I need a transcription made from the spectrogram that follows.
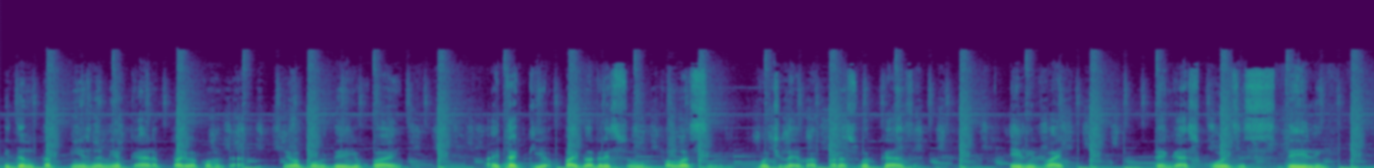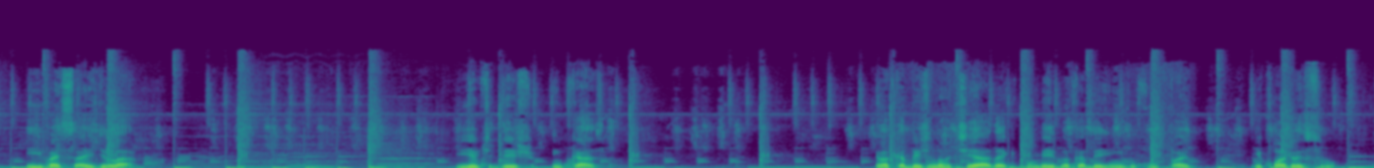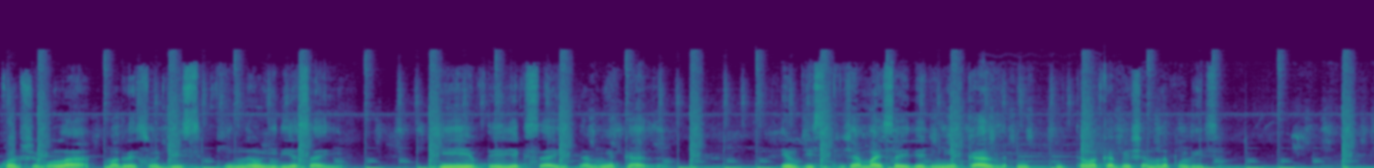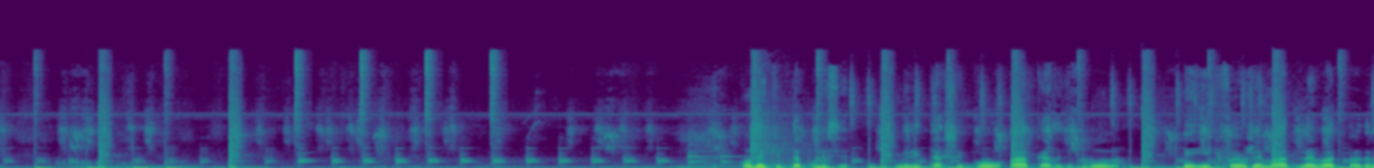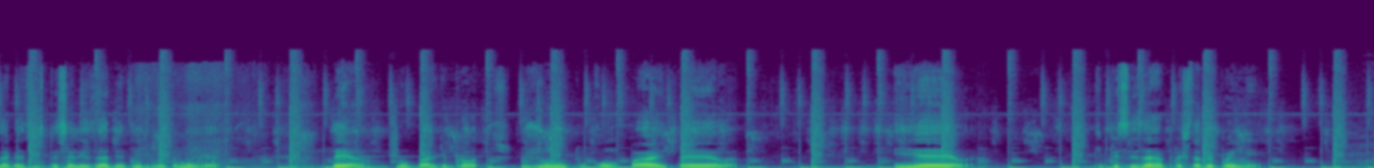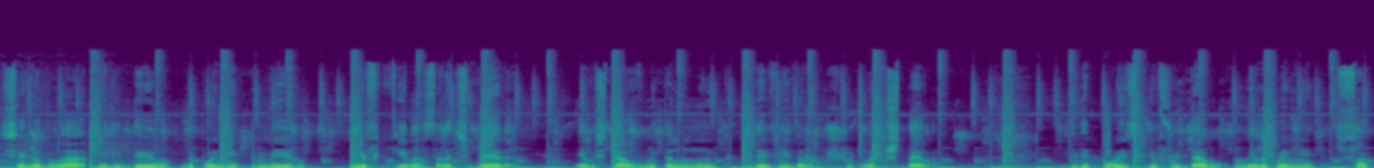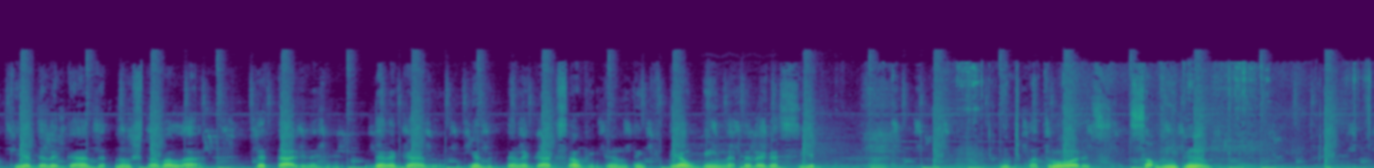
e dando tapinhas na minha cara para eu acordar. Eu acordei e o pai, aí tá aqui, o pai do agressor, falou assim: Vou te levar para a sua casa. Ele vai pegar as coisas dele e vai sair de lá. E eu te deixo em casa. Eu acabei de norteada, com medo, acabei indo com o pai e com o agressor. Quando chegou lá, o agressor disse que não iria sair, que eu teria que sair da minha casa. Eu disse que jamais sairia de minha casa, então acabei chamando a polícia. Quando a equipe da polícia militar chegou à casa de Bruna, Henrique foi algemado e levado para a delegacia especializada em atendimento à mulher. Dean, no bairro de Brotas, junto com o pai dela e ela, que precisava prestar depoimento. Chegando lá, ele deu o depoimento primeiro e eu fiquei na sala de espera. Eu estava vomitando muito devido a um chute na costela. E depois eu fui dar o meu depoimento. Só que a delegada não estava lá. Detalhe, né? Delegado, delegado, salvo engano, tem que ter alguém na delegacia 24 horas, salvo engano.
